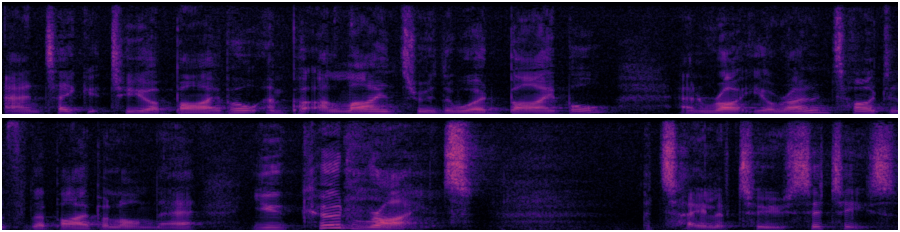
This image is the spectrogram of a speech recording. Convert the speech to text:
and take it to your Bible and put a line through the word Bible and write your own title for the Bible on there, you could write A Tale of Two Cities.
